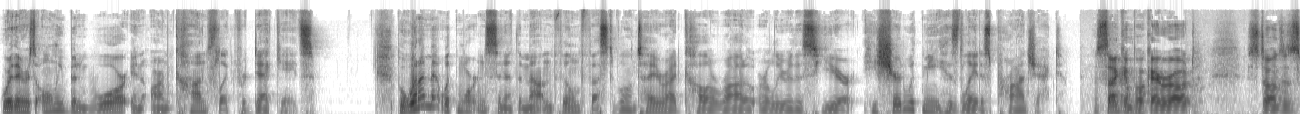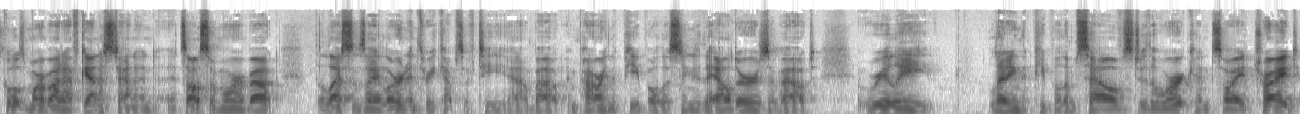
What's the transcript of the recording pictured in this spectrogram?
where there has only been war and armed conflict for decades. But when I met with Mortenson at the Mountain Film Festival in Telluride, Colorado earlier this year, he shared with me his latest project. The second book I wrote, Stones in School, is more about Afghanistan, and it's also more about the lessons I learned in Three Cups of Tea uh, about empowering the people, listening to the elders, about really letting the people themselves do the work. And so I tried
